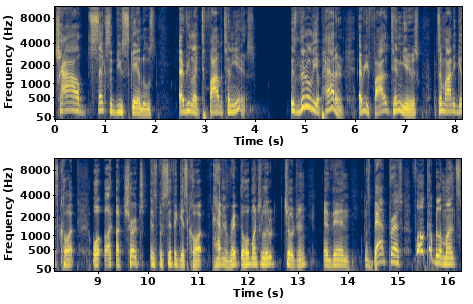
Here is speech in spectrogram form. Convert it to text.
child sex abuse scandals every like five or 10 years. It's literally a pattern. Every five to 10 years, somebody gets caught, or a, a church in specific gets caught having raped a whole bunch of little children, and then it's bad press for a couple of months,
